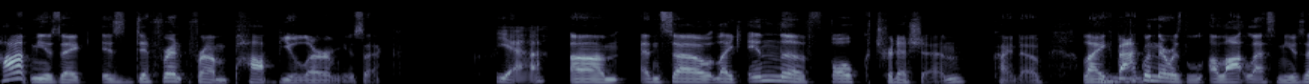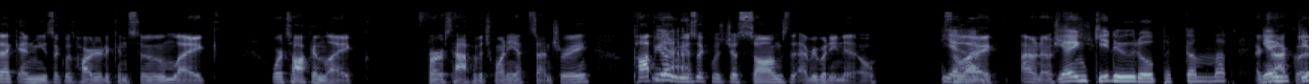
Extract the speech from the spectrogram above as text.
pop music is different from popular music. Yeah. Um and so like in the folk tradition kind of like back Mhm. when there was a lot less music and music was harder to consume like we're talking like first half of the 20th century popular Yeah. music was just songs that everybody knew Yeah. so like i don't know Yankee Doodle, pick 'em up. exactly Yankee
